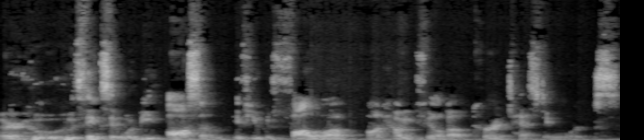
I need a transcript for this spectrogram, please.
or who who thinks it would be awesome if you could follow up on how you feel about current testing works.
